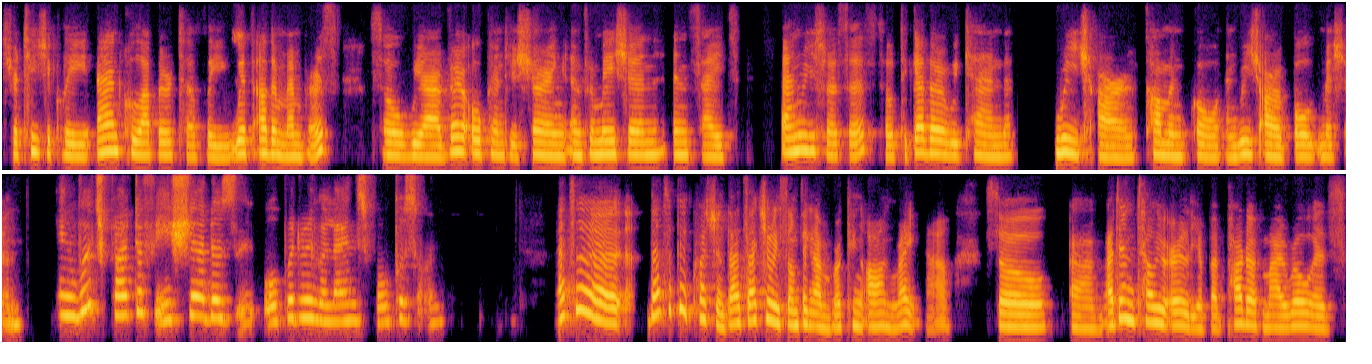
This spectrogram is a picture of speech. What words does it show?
strategically and collaboratively with other members. So we are very open to sharing information, insights, and resources. So together we can reach our common goal and reach our bold mission. In which part of Asia does Open Wing Alliance focus on? That's a that's a good question. That's actually something I'm working on right now. So um, I didn't tell you earlier, but part of my role is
